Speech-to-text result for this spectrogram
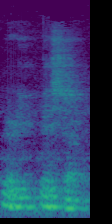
very patient.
